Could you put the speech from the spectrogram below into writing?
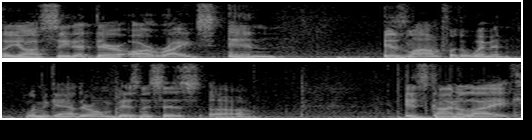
So y'all see that there are rights in Islam for the women. Women can have their own businesses. Uh, it's kind of like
